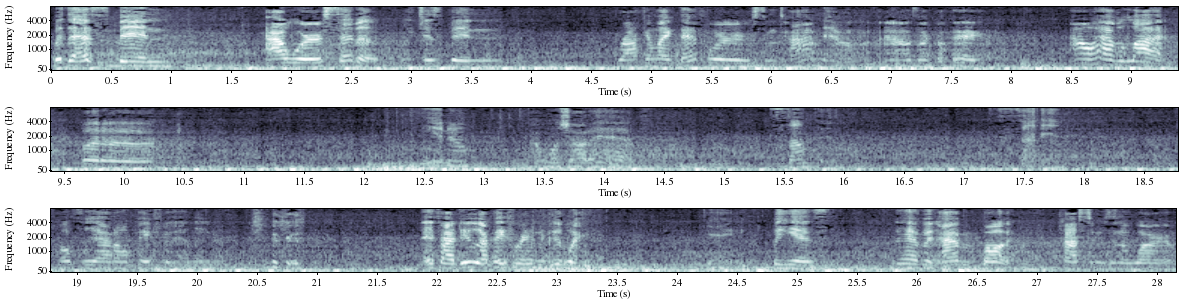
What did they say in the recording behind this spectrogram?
But that's been our setup. We've just been rocking like that for some time now. And I was like, okay, I don't have a lot, but uh you know, I want y'all to have something. Something. Hopefully I don't pay for that later. if I do, I pay for it in a good way. Yay. But yes, we haven't I haven't bought costumes in a while.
